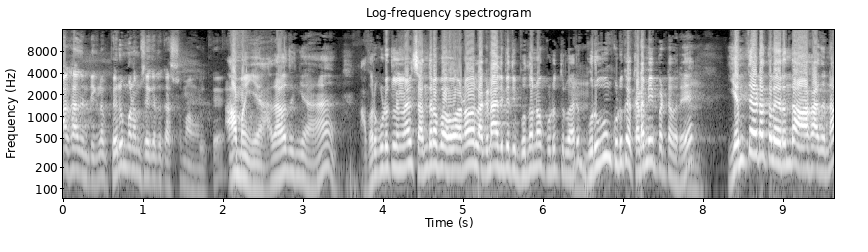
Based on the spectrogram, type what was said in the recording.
ஆகாதுன்றீங்களா? பெருமணம் சேர்க்கறது கஷ்டமா உங்களுக்கு? ஆமாங்க அதாவதுங்க அவர் கொடுக்கலனாலும் சந்திர பகவானோ லக்னாதிபதி புதனோ கொடுத்துருவாரு. குருவும் கொடுக்க கடமைப்பட்டவர். எந்த இடத்துல இருந்து ஆகாதுன்னா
